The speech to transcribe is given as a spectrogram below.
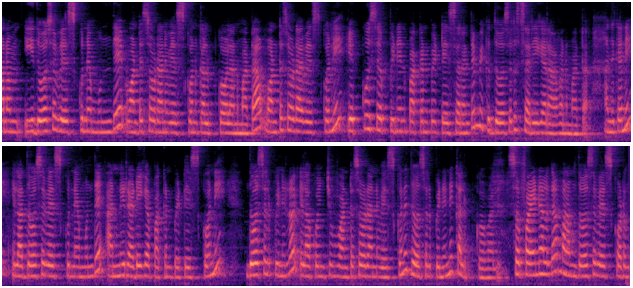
మనం ఈ దోశ వేసుకునే ముందే వంట సోడాని వేసుకొని కలుపుకోవాలన్నమాట. వంట సోడా వేసుకొని ఎక్కువసేపు పిండిని పక్కన పెట్టేశారంటే మీకు దోశలు సరిగా రావన్నమాట. అందుకని ఇలా దోశ వేసుకునే ముందే అన్ని రెడీగా పక్కన పెట్టేసుకొని దోశల పిండిలో ఇలా కొంచెం వంట సోడాని వేసుకొని దోశల పిండిని కలుపుకోవాలి. సో ఫైనల్గా మనం దోశ వేసుకోవడం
